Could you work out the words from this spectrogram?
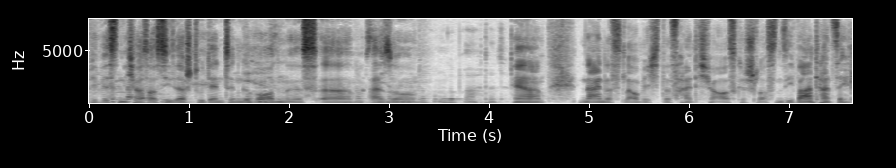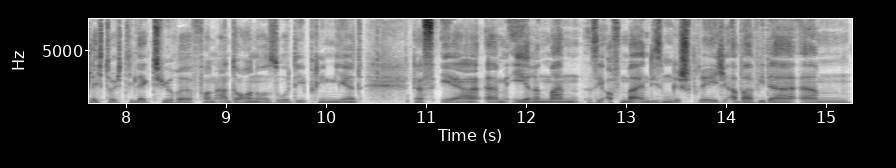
wir wissen nicht, was aus dieser Studentin geworden ist. Äh, also umgebracht hat. Ja, nein, das glaube ich, das halte ich für ausgeschlossen. Sie war tatsächlich durch die Lektüre von Adorno so deprimiert, dass er ähm, Ehrenmann sie offenbar in diesem Gespräch aber wieder ähm,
